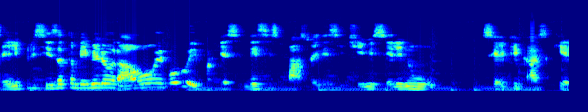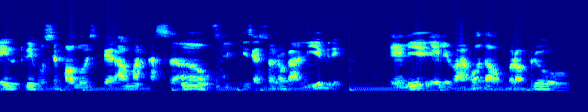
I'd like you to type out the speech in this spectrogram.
Ele precisa também melhorar ou evoluir, porque se- nesse espaço aí, nesse time, se ele não. Se ele ficasse querendo, que nem você falou, esperar a marcação, se ele quiser só jogar livre, ele, ele vai rodar. O próprio,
